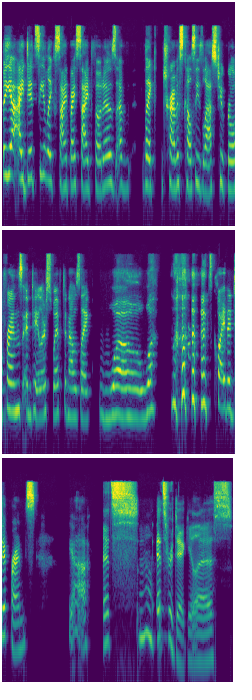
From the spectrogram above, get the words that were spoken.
But yeah, I did see like side by side photos of like Travis Kelce's last two girlfriends and Taylor Swift. And I was like, whoa, that's quite a difference. Yeah. It's it's ridiculous.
